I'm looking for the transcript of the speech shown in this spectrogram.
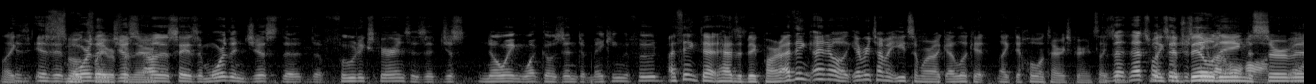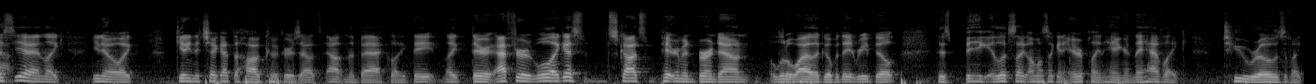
like is, is it more than just? I was gonna say, is it more than just the the food experience? Is it just knowing what goes into making the food? I think that has a big part. I think I know. Like, every time I eat somewhere, like I look at like the whole entire experience, like that- the, that's what's like, interesting about building, whole the service, yeah. yeah. and like you know, like getting to check out the hog cookers out out in the back. Like they like they're after. Well, I guess Scott's pit room had burned down a little while ago, but they rebuilt this big. It looks like almost like an airplane hangar, and they have like two rows of like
